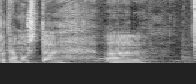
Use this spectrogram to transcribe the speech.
потому что э,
